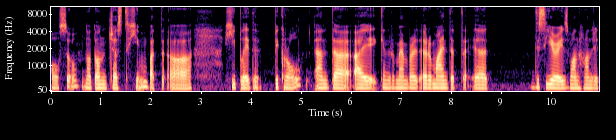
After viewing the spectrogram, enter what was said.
also, not on just him, but uh, he played a big role. And uh, I can remember, uh, remind that uh, this year is 100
